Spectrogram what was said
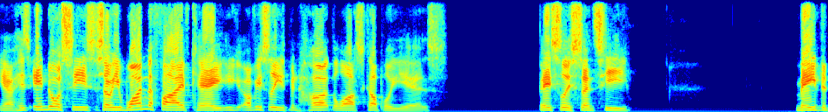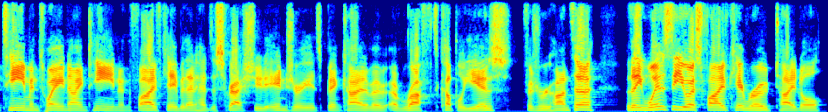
You know, his indoor season, so he won the 5K. He, obviously, he's been hurt the last couple of years. Basically, since he made the team in 2019 in the 5K, but then had to scratch due to injury, it's been kind of a, a rough couple years for Drew Hunter. But then he wins the US 5K road title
